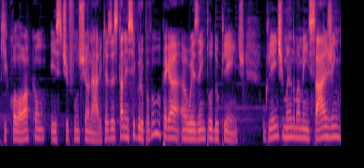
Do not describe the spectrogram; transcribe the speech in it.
que colocam este funcionário, que às vezes está nesse grupo. Vamos pegar ah, o exemplo do cliente. O cliente manda uma mensagem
